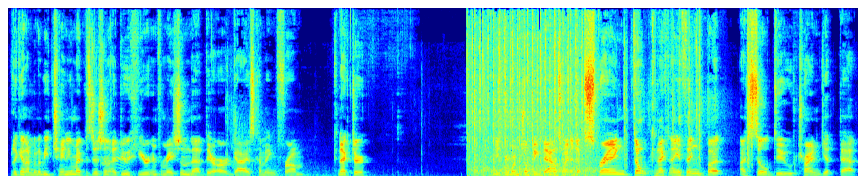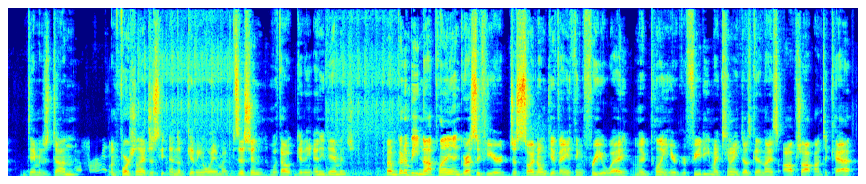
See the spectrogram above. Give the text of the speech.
But again, I'm going to be changing my position. I do hear information that there are guys coming from Connector. Hear one jumping down, so I end up spraying. Don't connect anything, but I still do try and get that damage done. Unfortunately, I just end up giving away my position without getting any damage. But I'm going to be not playing aggressive here, just so I don't give anything free away. I'm going to be playing here Graffiti. My teammate does get a nice op shot onto Cat.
